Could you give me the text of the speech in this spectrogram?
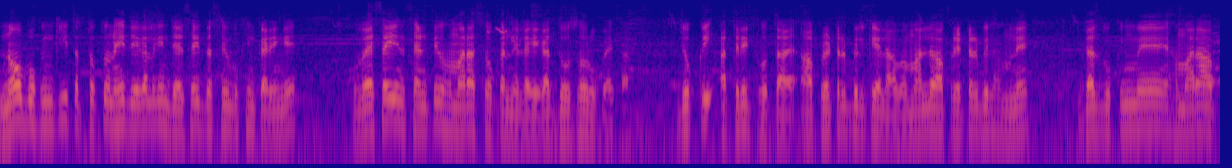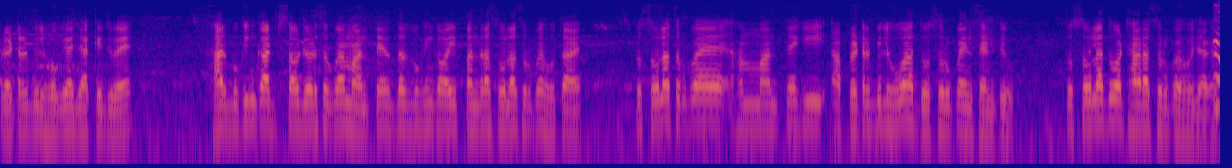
नौ बुकिंग की तब तक तो नहीं देगा, लेकिन जैसे ही दसवीं बुकिंग करेंगे, वैसे ही इंसेंटिव हमारा शो करने लगेगा दो सौ रुपये का, जो कि अतिरिक्त होता है। ऑपरेटर बिल के अलावा, मान लो ऑपरेटर बिल हमने दस बुकिंग में, हमारा ऑपरेटर बिल हो गया जाके जो है हर बुकिंग का सौ डेढ़ सौ रुपये मानते हैं दस बुकिंग का वही पंद्रह सोलह सौ रुपये होता है। तो सोलह सौ रुपये हम मानते हैं कि ऑपरेटर बिल हुआ दो सौ रुपये इंसेंटिव। तो सोलह दो अठारह सौ रुपये हो जाएगा।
